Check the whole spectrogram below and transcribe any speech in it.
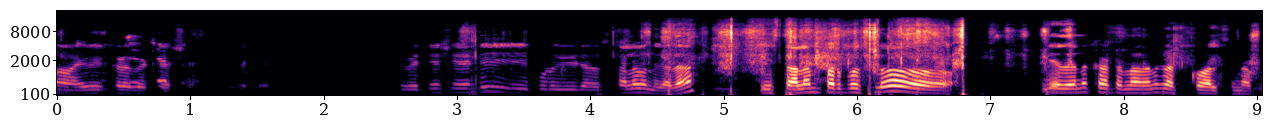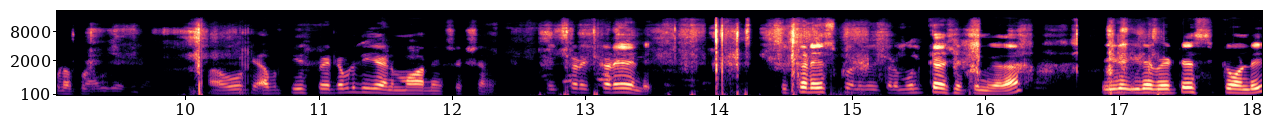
Ah, ఇవి ఇక్కడ పెట్టేసేయండి ఇక్కడ పెట్టేసేయండి. పెట్టేసేయండి ఇప్పుడు ఈడ స్థలం ఉంది కదా ఈ స్థలం పర్పస్లో ఏదైనా కట్టనాలని కట్టుకోవాల్సింది అప్పుడప్పుడు. Ah, ఓకే అప్పుడు తీసిపోయేటప్పుడు తీయండి మార్నింగ్ సెక్షన్. ఇక్కడ ఇక్కడేయండి. ఇక్కడ వేసుకోండి ఇక్కడ ములికాయ చెట్టు ఉంది కదా ఈడ ఈడ పెట్టేసుకోండి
